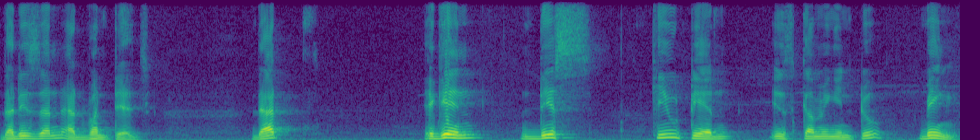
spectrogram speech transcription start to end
That is an advantage that again this Q 10 is coming into being.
